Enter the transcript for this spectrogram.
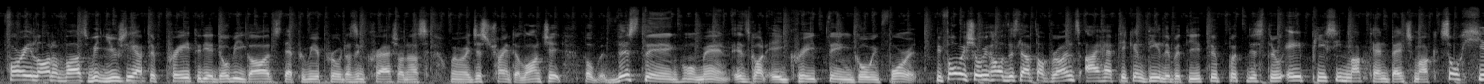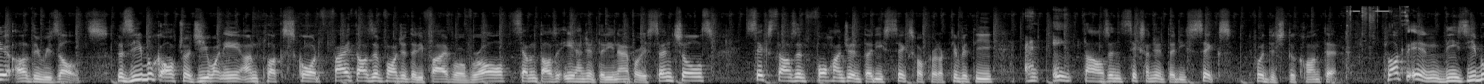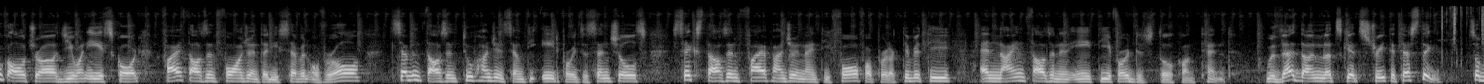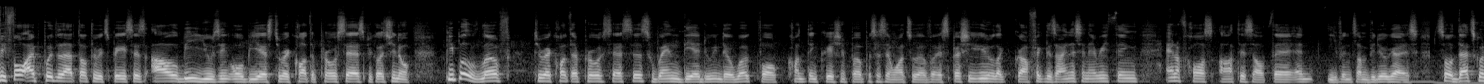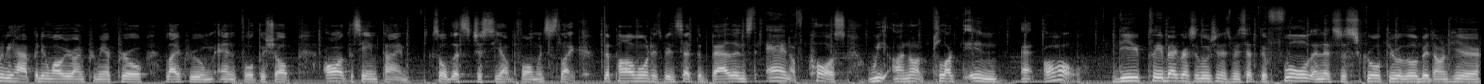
for a lot of us, we usually have to pray to the Adobe gods that Premiere Pro doesn't crash on us when we're just trying to launch it. But with this thing, oh man, it's got a great thing going for it. Before we show you how this laptop runs, I have taken the liberty to put this through a PCMark 10 benchmark. So here are the results. The ZBook Ultra G1A Unplugged scored 5,435 overall, 7,839 for essentials, 6,436 for productivity, and 8,636 for digital content. Plugged in, the ZBook Ultra G1A scored 5,437 overall, 7,278 for its essentials, 6,594 for productivity, and 9,080 for digital content. With that done, let's get straight to testing. So before I put the laptop through its paces, I'll be using OBS to record the process because you know, people love to record their processes when they're doing their work for content creation purposes and whatsoever, especially you know like graphic designers and everything, and of course artists out there and even some video guys. So that's going to be happening while we run Premiere Pro, Lightroom, and Photoshop all at the same time. So let's just see how performance is like. The power mode has been set to balanced, and of course, we are not plugged in at all. The playback resolution has been set to full and let's just scroll through a little bit down here.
